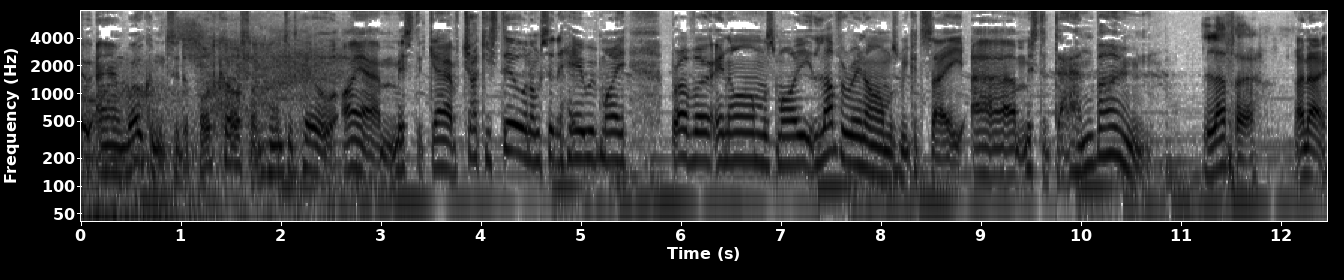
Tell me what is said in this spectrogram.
Hello and welcome to the podcast on Haunted Hill. I am Mr. Gav Chucky Still, and I'm sitting here with my brother in arms, my lover in arms, we could say, uh, Mr. Dan Bone. Lover. I know.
